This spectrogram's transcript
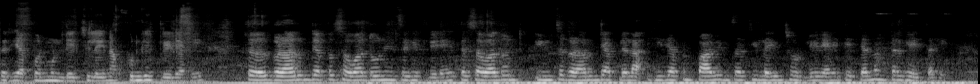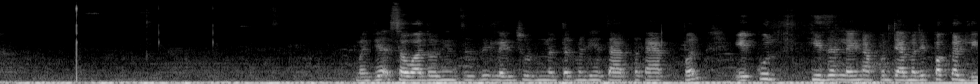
तर ही आपण मुंड्याची लाईन आखून घेतलेली आहे. तर गळारुंदी आपण सव्वा दोन इंच घेतलेली आहे. तर सव्वा दोन इंच गळारुंदी आपल्याला ही जी आपण पाव इंचाची लाईन सोडलेली आहे त्याच्यानंतर घ्यायचं आहे. म्हणजे सव्वा दोन इंचची लाईन सोडून नंतर म्हणजे ह्याचा अर्थ काय आपण एकूण ही जर लाईन आपण त्यामध्ये पकडली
